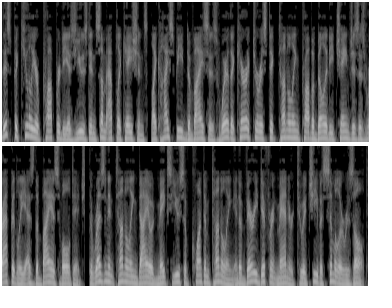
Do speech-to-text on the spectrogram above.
This peculiar property is used in some applications, like high-speed devices where the characteristic tunneling probability changes as rapidly as the bias voltage. The resonant tunneling diode makes use of quantum tunneling in a very different manner to achieve a similar result.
